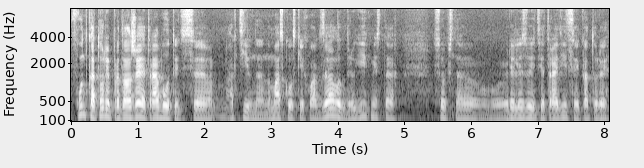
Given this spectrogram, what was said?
Фонд, который продолжает работать активно на московских вокзалах, в других местах собственно, реализует те традиции, которые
